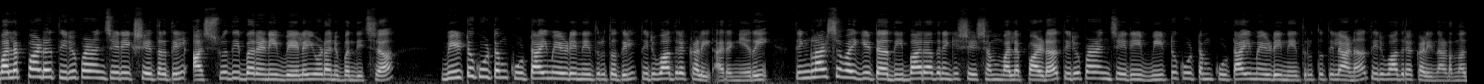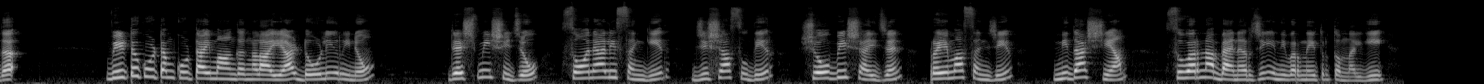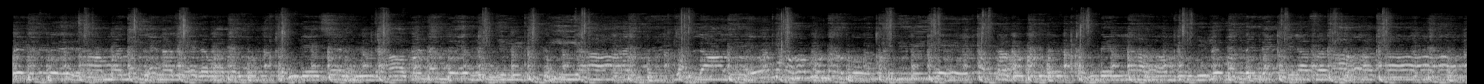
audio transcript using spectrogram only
വലപ്പാട് തിരുപ്പഴഞ്ചേരി ക്ഷേത്രത്തിൽ അശ്വതി ഭരണി വേലയോടനുബന്ധിച്ച് വീട്ടുകൂട്ടം കൂട്ടായ്മയുടെ നേതൃത്വത്തിൽ തിരുവാതിരക്കളി അരങ്ങേറി. തിങ്കളാഴ്ച വൈകിട്ട് ദീപാരാധനയ്ക്ക് ശേഷം വലപ്പാട് തിരുപ്പഴഞ്ചേരി വീട്ടുകൂട്ടം കൂട്ടായ്മയുടെ നേതൃത്വത്തിലാണ് തിരുവാതിരക്കളി നടന്നത്. വീട്ടുകൂട്ടം കൂട്ടായ്മ അംഗങ്ങളായ ഡോളി റിനോ രശ്മി ഷിജോ സോനാലി സംഗീത് ജിഷ സുധീർ ഷോബി ഷൈജൻ പ്രേമ സഞ്ജീവ് നിത ശ്യാം സുവർണ ബാനർജി എന്നിവർ നേതൃത്വം നൽകി. രാമനെന്ന നേരമകലും ലങ്കേശനും രാവണന്റെ നെഞ്ചിലിടുക്കിയായി വല്ലാതെ മോഹമുണർന്നു മതിലിയെ കണ്ടതുകൊണ്ട് എന്തെല്ലാം മുന്നിൽ വന്നെന്റെ കൈലാസനാഥ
